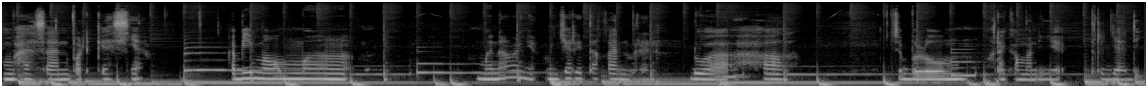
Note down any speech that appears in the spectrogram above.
pembahasan podcastnya Abi mau me menamanya menceritakan beran dua hal sebelum rekaman dia terjadi.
